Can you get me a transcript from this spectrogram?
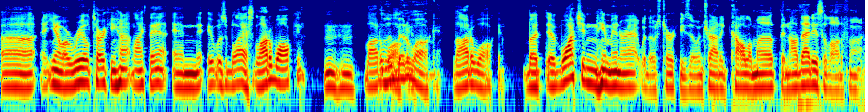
Uh, you know, a real turkey hunt like that, and it was a blast. A lot of walking, Mm-hmm. a lot A of little walking, bit of walking. a lot of walking. But uh, watching him interact with those turkeys though, and try to call them up and all that is a lot of fun.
